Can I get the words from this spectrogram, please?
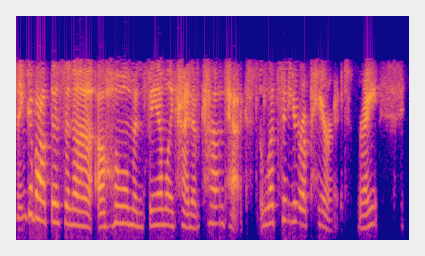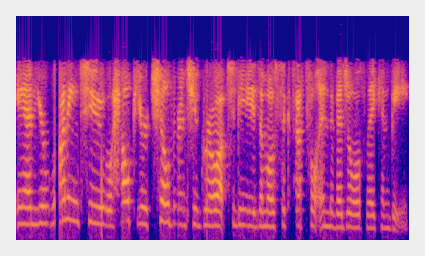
Think about this in a, a home and family kind of context. Let's say you're a parent, right? And you're wanting to help your children to grow up to be the most successful individuals they can be.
